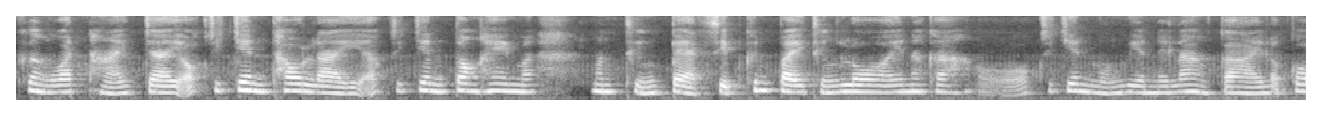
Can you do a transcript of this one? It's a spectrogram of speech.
เครื่องวัดหายใจออกซิเจนเท่าไหร่ออกซิเจนต้องให้มา มันถึง 80 ขึ้นไปถึงร้อยนะคะออกซิเจนหมุนเวียนในร่างกาย แล้วก็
